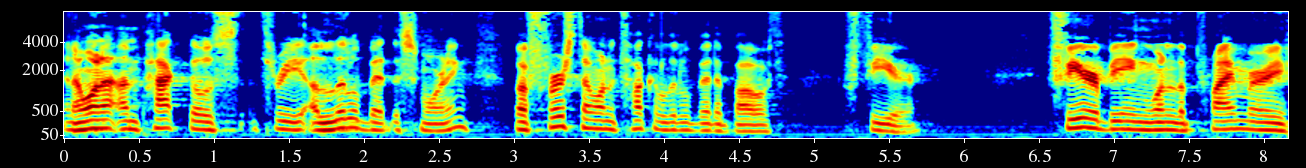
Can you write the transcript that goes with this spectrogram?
And I want to unpack those three a little bit this morning. But first, I want to talk a little bit about fear. Fear being one of the primary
